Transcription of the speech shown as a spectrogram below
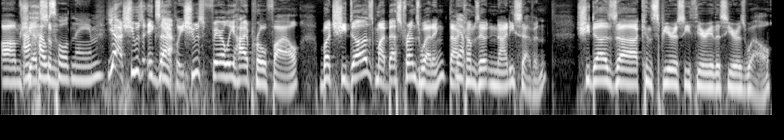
Um, she a had some household name. Yeah, she was exactly. She was fairly high profile, but she does My Best Friend's Wedding. That Yep. comes out in 97. She does uh, Conspiracy Theory this year as well.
